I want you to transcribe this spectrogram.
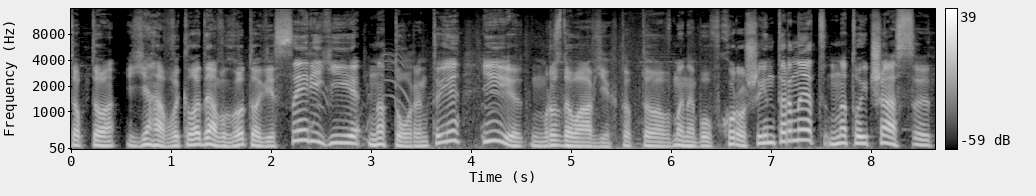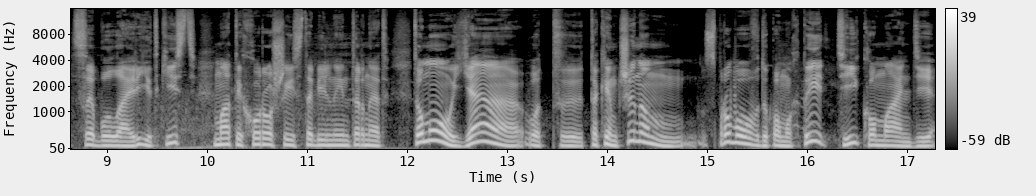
Тобто я викладав готові серії на торренти і роздавав їх. Тобто, в мене був хороший інтернет. На той час е, це була рідкість мати хороший і стабільний інтернет. Тому я, от е, таким чином, спробував допомогти тій команді,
